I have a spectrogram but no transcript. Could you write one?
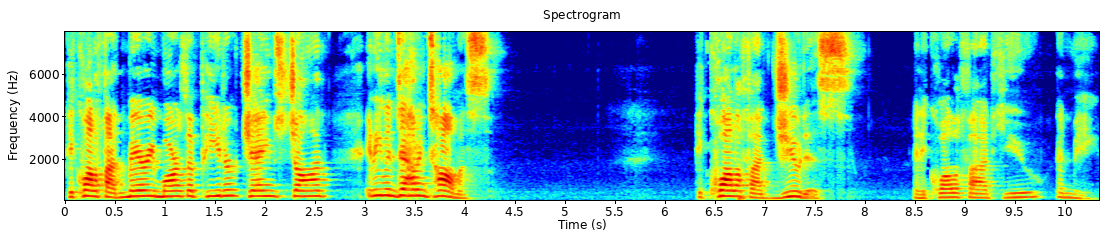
He qualified Mary, Martha, Peter, James, John, and even doubting Thomas. He qualified Judas and He qualified you and me.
